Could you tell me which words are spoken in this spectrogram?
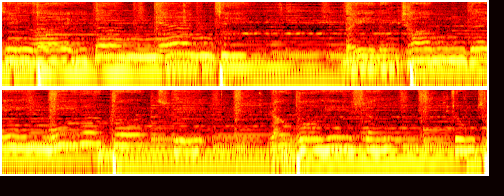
亲爱的年纪，没能。唱给你的歌曲，让我一生中常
